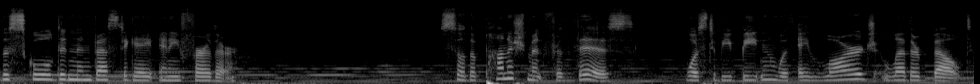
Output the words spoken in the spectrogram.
the school didn't investigate any further. So the punishment for this was to be beaten with a large leather belt,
